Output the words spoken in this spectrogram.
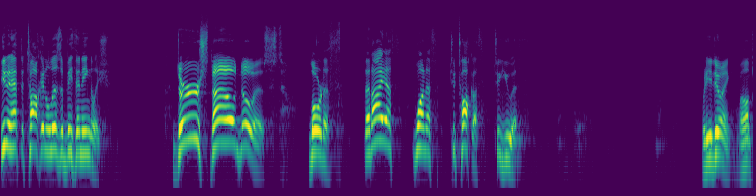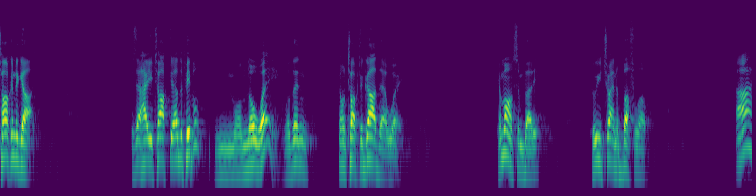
You didn't have to talk in Elizabethan English. Durst thou knowest, Lordeth, that I'eth wanteth to talketh to youeth. What are you doing? Well, I'm talking to God. Is that how you talk to other people? Mm, well, no way. Well, then don't talk to God that way. Come on, somebody. Who are you trying to buffalo? Huh?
